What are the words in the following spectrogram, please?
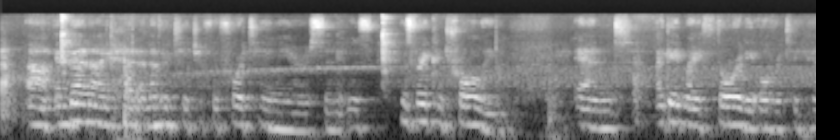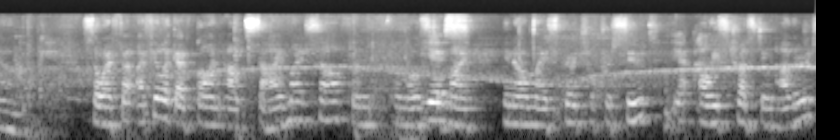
Uh, and then I had another teacher for 14 years, and it was it was very controlling. And I gave my authority over to him. So I, fe- I feel like I've gone outside myself for, for most Yes. of my, you know, my spiritual pursuit, Yeah. always trusting others.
